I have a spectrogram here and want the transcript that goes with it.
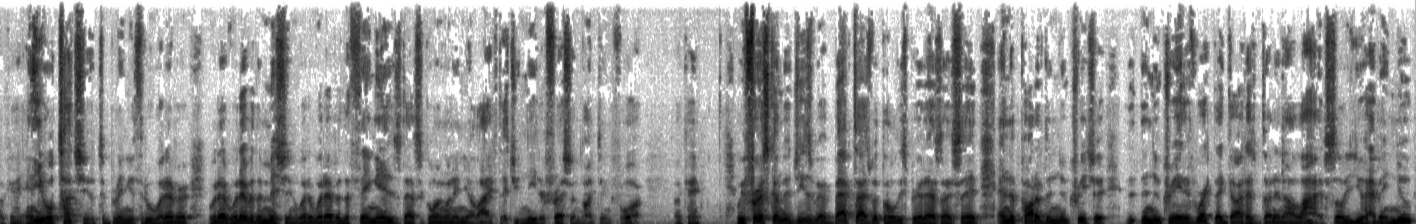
Okay. And he will touch you to bring you through whatever, whatever, whatever the mission, whatever, whatever the thing is that's going on in your life that you need a fresh anointing for. Okay. We first come to Jesus. We are baptized with the Holy Spirit, as I said, and the part of the new creature, the, new creative work that God has done in our lives. So you have a new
